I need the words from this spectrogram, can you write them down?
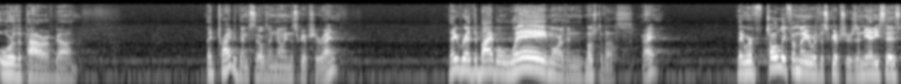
or the power of God. They prided themselves in knowing the scripture, right? They read the Bible way more than most of us, right? They were totally familiar with the scriptures, and yet he says,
